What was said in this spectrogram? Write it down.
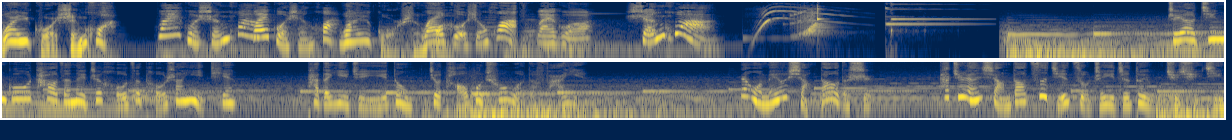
歪果神话，歪果神话，歪果神话，歪果神话，歪果神话，歪果神话。只要金箍套在那只猴子头上一天，它的一举一动就逃不出我的法眼。让我没有想到的是，他居然想到自己组织一支队伍去取经。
